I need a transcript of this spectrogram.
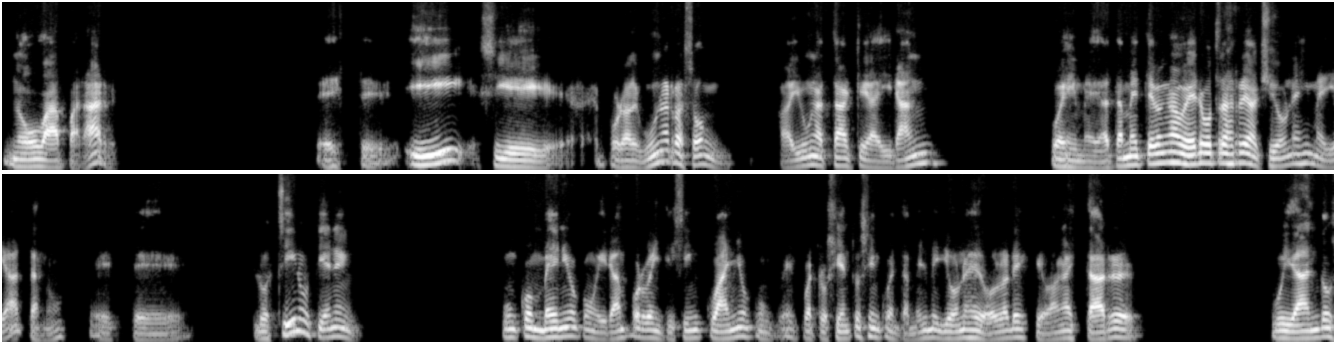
no va a parar. Este, y si por alguna razón hay un ataque a Irán, pues inmediatamente van a haber otras reacciones inmediatas, ¿no? Este, los chinos tienen un convenio con Irán por 25 años con 450 eh, mil millones de dólares que van a estar cuidando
